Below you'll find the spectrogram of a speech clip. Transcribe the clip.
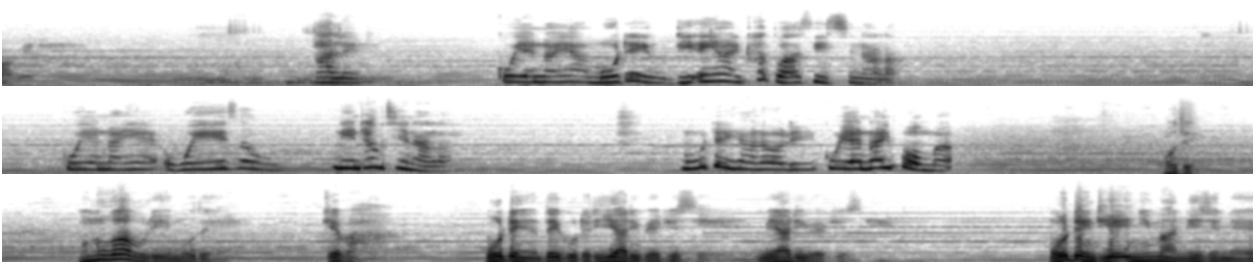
မှာပဲဘာလဲကိုရနိုင်ကမိုးတိမ်ကိုဒီအိမ်ကနေထွက်သွားစီချင်တာလားကိုရနိုင်ရဲ့အဝေးဆုံးနှင်ထုတ်ချင်တာလားမိုးတိမ်ရတော့လေကိုရနိုင်ပေါ်မှာမိုးတိမ်မငိုပါဘူးလေမိုးတိမ်ကဲပါမိုးတိမ်အသိကိုတတိယတွေပဲဖြစ်စေမရတွေပဲဖြစ်စေမိုးတိမ်ဒီအညီမှနေခြင်းနဲ့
